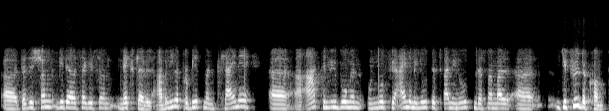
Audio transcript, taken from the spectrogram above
äh, das ist schon wieder, sage ich so, ein Next Level. Aber lieber probiert man kleine äh, Atemübungen und nur für eine Minute, zwei Minuten, dass man mal äh, ein Gefühl bekommt.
